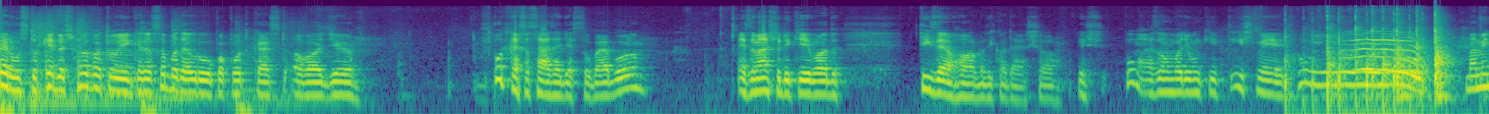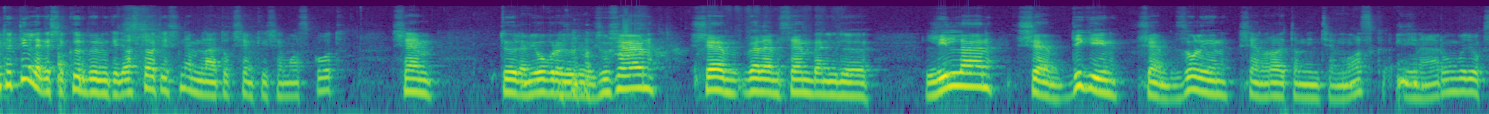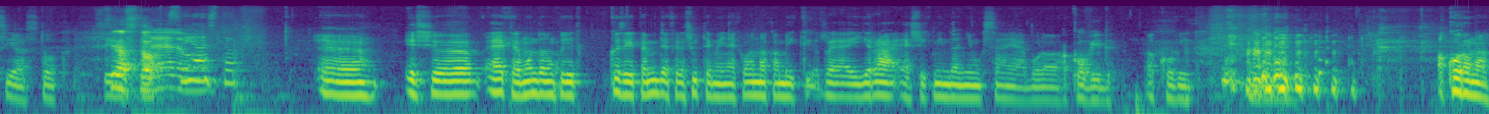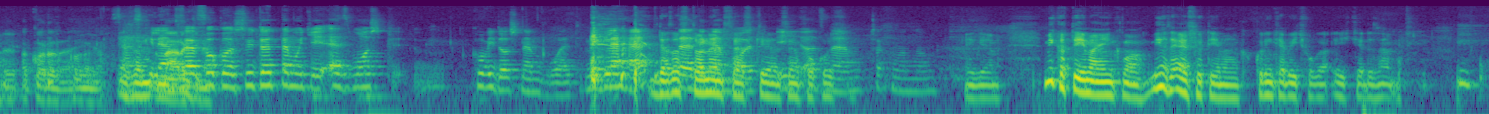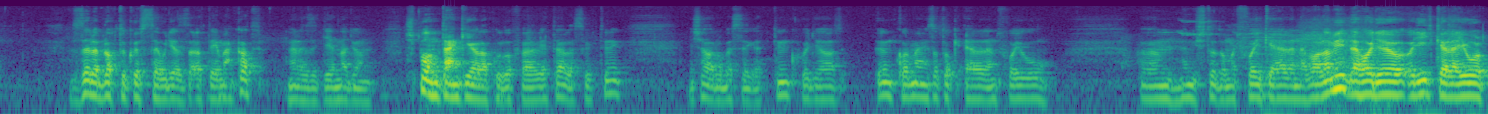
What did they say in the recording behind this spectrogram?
Szervusztok, kedves hallgatóink! Ez a Szabad Európa Podcast, avagy podcast a 101-es szobából. Ez a második évad 13. adása. És pomázon vagyunk itt ismét. Hú. Mármint, hogy ténylegesen körbelünk egy asztalt, és nem látok senki sem maszkot, sem tőlem jobbra ülő Zsuzsán, sem velem szemben ülő Lillán, sem Digin, sem Zolin, sem rajtam nincsen maszk. Én Áron vagyok, sziasztok! Sziasztok! Sziasztok! Ö, és ö, el kell mondanunk, hogy itt középen mindenféle sütemények vannak, amikre így ráesik mindannyiunk szájából a, A Covid. a Covid. A korona. A korona. korona. A- 190 Már fokon sütöttem, úgyhogy ez most covidos nem volt. Még lehet, De az asztal eddig nem volt. 190 Így, az fokos. nem, csak mondom. Igen. Mik a témáink ma? Mi az első témánk? Akkor inkább így, fog, így kérdezem. Az előbb raktuk össze ugye a témákat, mert ez egy ilyen nagyon spontán kialakuló felvétel, lesz úgy tűnik, és arról beszélgettünk, hogy az önkormányzatok ellen folyó, nem is tudom, hogy folyik-e ellene valami, de hogy, hogy így kell -e jól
